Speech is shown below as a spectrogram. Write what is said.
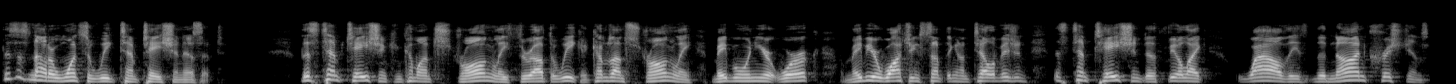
this is not a once a week temptation, is it? This temptation can come on strongly throughout the week. It comes on strongly, maybe when you're at work, or maybe you're watching something on television. This temptation to feel like, wow, these, the non Christians,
